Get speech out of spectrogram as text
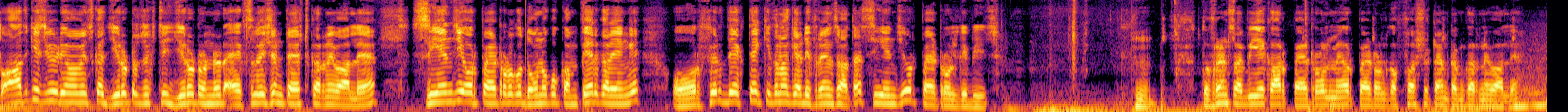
तो आज की इस वीडियो में हम इसका zero to sixty zero to hundred acceleration test करने वाले हैं। सी एन जी और पेट्रोल को दोनों को कंपेयर करेंगे और फिर देखते हैं कितना क्या डिफरेंस आता है सी एन जी और पेट्रोल के बीच। तो फ्रेंड्स, अभी ये कार पेट्रोल में और पेट्रोल का फ़र्स्ट अटैम्प्ट हम करने वाले हैं।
